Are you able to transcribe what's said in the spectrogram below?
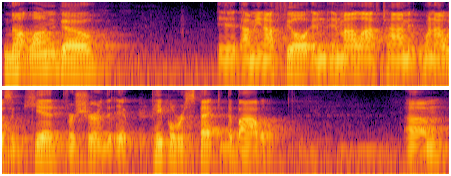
not long ago, it, I mean, I feel in, in my lifetime, it, when I was a kid, for sure, it, people respected the Bible. Um,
